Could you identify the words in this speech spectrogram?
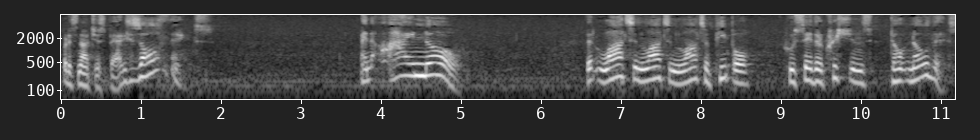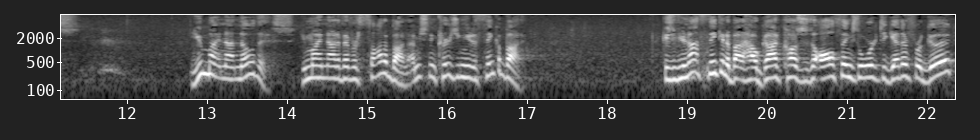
But it's not just bad. He says all things. And I know that lots and lots and lots of people who say they're Christians don't know this. You might not know this. You might not have ever thought about it. I'm just encouraging you to think about it. Because if you're not thinking about how God causes all things to work together for good,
